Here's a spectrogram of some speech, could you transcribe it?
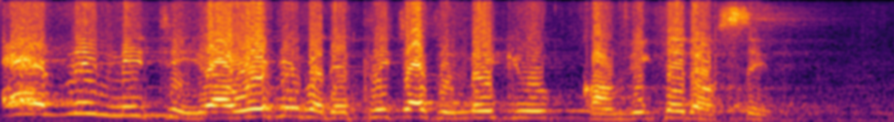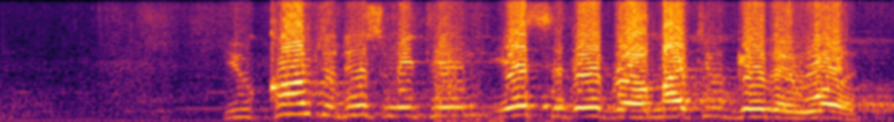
Every meeting you are waiting for the preacher to make you convicted of sin. You come to this meeting, yesterday Brother Matthew gave a word.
